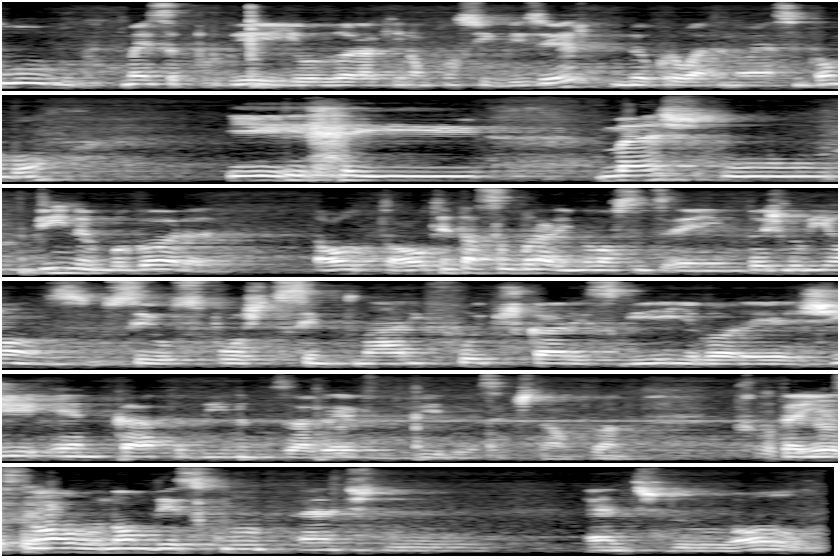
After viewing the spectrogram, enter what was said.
clube que começa por G e eu agora aqui não consigo dizer, o meu croata não é assim tão bom. E, e- mas o Dinamo agora, ao, ao tentar celebrar em, 1900 em 2011 o seu suposto centenário, foi buscar esse G e agora é GNK Dinamo de Zagreb devido a essa questão. Pronto. Tem Ok, esse o nome desse clube antes do antes do ou,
